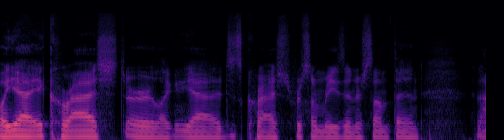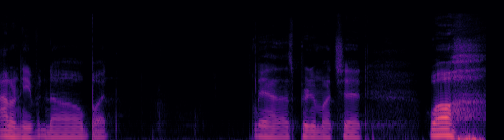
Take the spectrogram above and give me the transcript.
but yeah, it crashed or like yeah, it just crashed for some reason or something. And I don't even know, but yeah, that's pretty much it. Well, uh,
